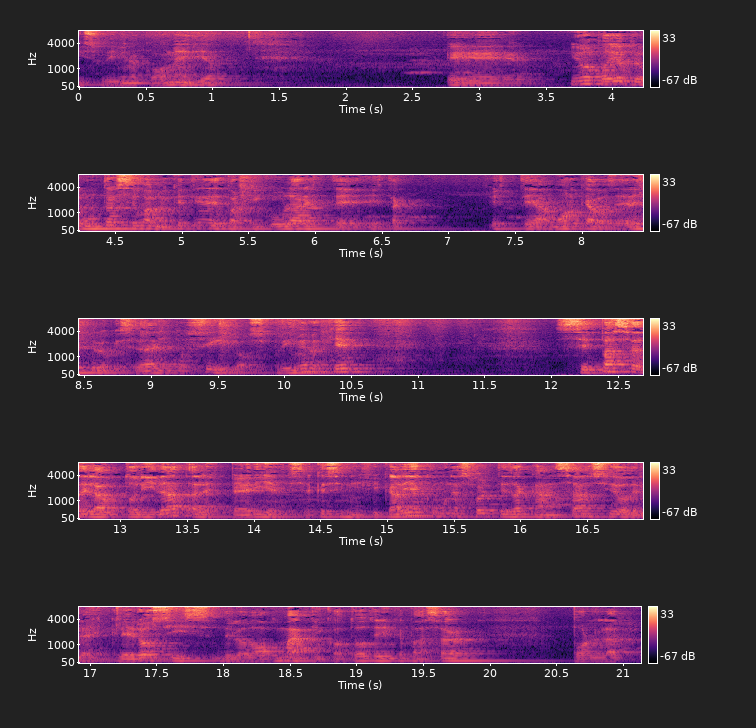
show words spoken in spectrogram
y su Divina Comedia. Eh, y uno podría preguntarse, bueno, ¿qué tiene de particular este, este amor caballeresco lo que se da en estos siglos? Primero es que se pasa de la autoridad a la experiencia. ¿Qué significa? Había como una suerte ya cansancio de la esclerosis de lo dogmático. Todo tenía que pasar por la,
